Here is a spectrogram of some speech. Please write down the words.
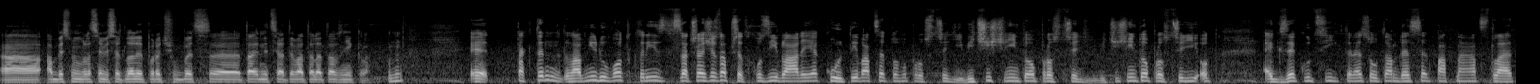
a aby jsme vlastně vysvětlili, proč vůbec eh, ta iniciativa ta vznikla. Mm-hmm. Tak ten hlavní důvod, který začal ještě za předchozí vlády, je kultivace toho prostředí, vyčištění toho prostředí, vyčištění toho prostředí od exekucí, které jsou tam 10-15 let,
